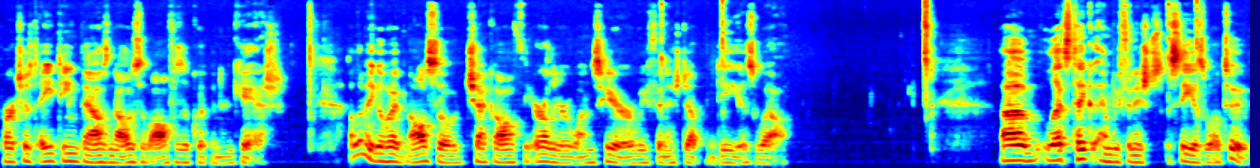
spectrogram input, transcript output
purchased $18,000 of office equipment in cash. Now let me go ahead and also check off the earlier ones here. We finished up D as well. Um, let's take, and we finished C as well too.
